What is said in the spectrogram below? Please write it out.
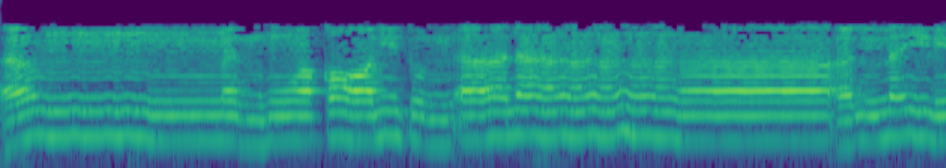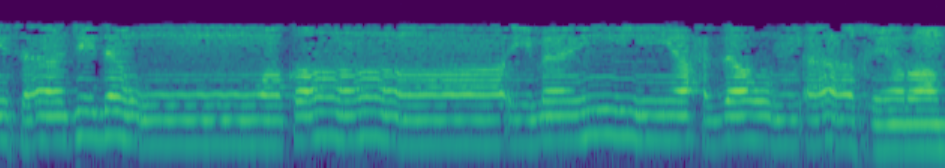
أمن هو قانت آلاء الليل ساجدا وقال وقائما يحذر الآخرة.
